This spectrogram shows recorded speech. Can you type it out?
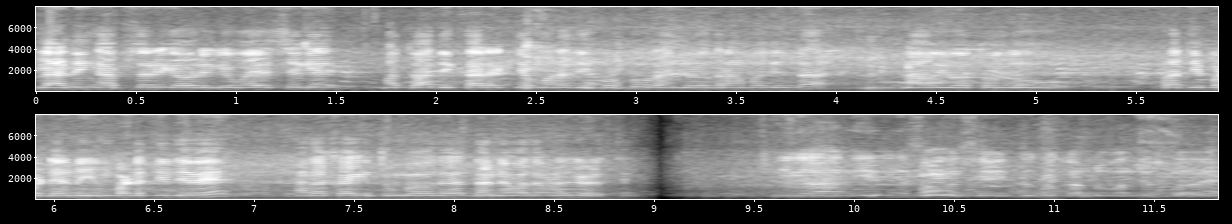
ಪ್ಲಾನಿಂಗ್ ಆಫೀಸರಿಗೆ ಅವರಿಗೆ ವಯಸ್ಸಿಗೆ ಮತ್ತು ಅಧಿಕಾರಕ್ಕೆ ಮನವಿ ಕೊಟ್ಟು ರಂಜೋಳ ಗ್ರಾಮದಿಂದ ನಾವು ಇವತ್ತೊಂದು ಪ್ರತಿಭಟನೆಯನ್ನು ಹಿಂಪಡೆದಿದ್ದೇವೆ. ಅದಕ್ಕಾಗಿ ತುಂಬ ಧನ್ಯವಾದಗಳನ್ನು ಹೇಳ್ತೇನೆ. ಈಗ ನೀರಿನ ಸಮಸ್ಯೆ ಇದ್ದದ್ದು ಕಂಡು ಬಂದಿರ್ತದೆ.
